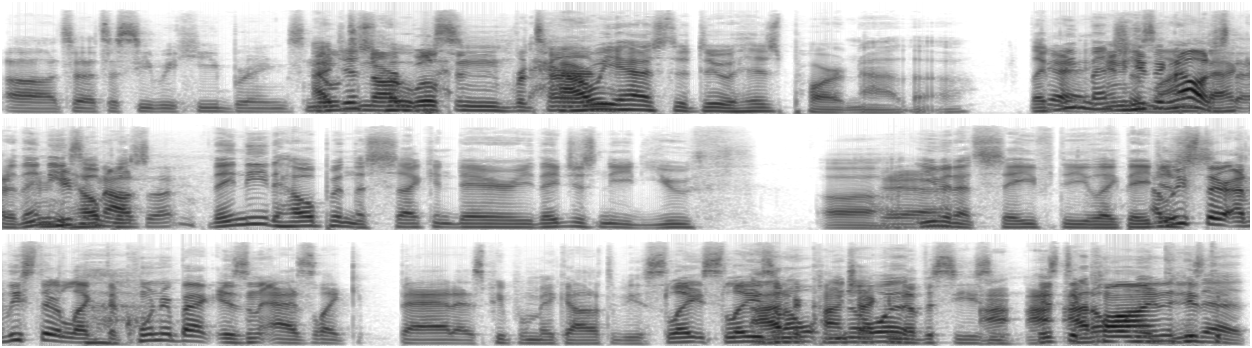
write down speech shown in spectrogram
uh, to to see what he brings. No I just Denard Wilson return. Howie has to do his part now, though. Like Yeah, we mentioned, he's linebacker. that, They need he's help. with-. They need help in the secondary. They just need youth. Uh, Yeah. even at safety, like they just at just least they're at least they're like the cornerback isn't as like bad as people make out to be. Slay Slay's I under don't- you know contract another season. I- His I- I don't decline, do his de- that.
